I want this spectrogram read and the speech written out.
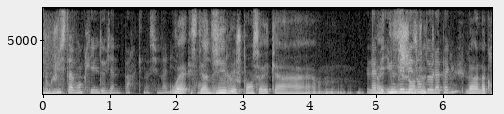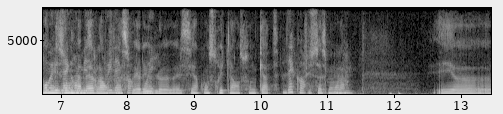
Donc juste avant que l'île devienne parc national. Ouais, c'était un deal, je pense, avec un. une des maisons de, la Palue. La, grande maison de ma mère là en face, elle, s'est construite là en 64. D'accord. Juste à ce moment-là. Mhm. Et euh,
